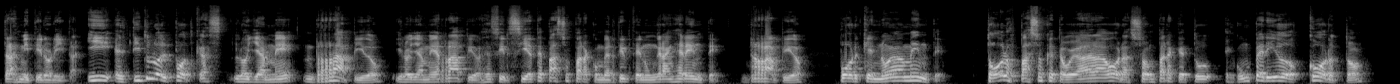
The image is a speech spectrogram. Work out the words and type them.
transmitir ahorita. Y el título del podcast lo llamé rápido y lo llamé rápido, es decir, siete pasos para convertirte en un gran gerente rápido, porque nuevamente todos los pasos que te voy a dar ahora son para que tú en un periodo corto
